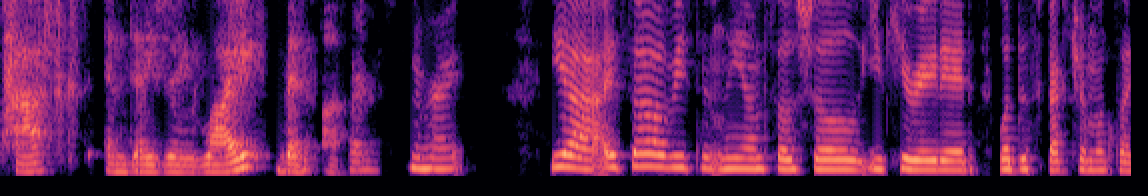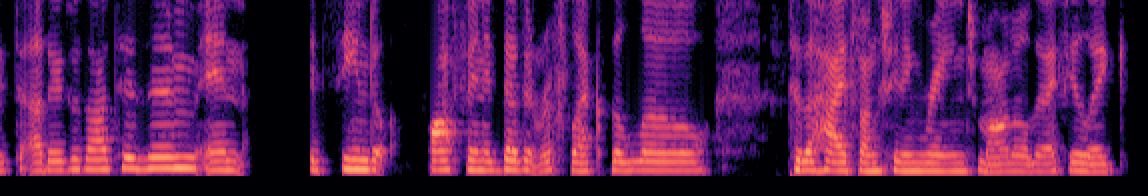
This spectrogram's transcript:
tasks and day to day life than others. Right. Yeah, I saw recently on social you curated what the spectrum looks like to others with autism, and it seemed often it doesn't reflect the low to the high functioning range model that I feel like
